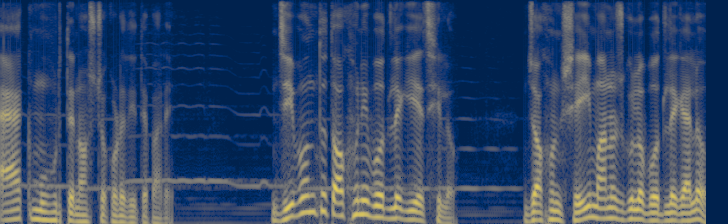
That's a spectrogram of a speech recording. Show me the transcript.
এক মুহূর্তে নষ্ট করে দিতে পারে। জীবন তো তখনই বদলে গিয়েছিল, যখন সেই মানুষগুলো বদলে গেল,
